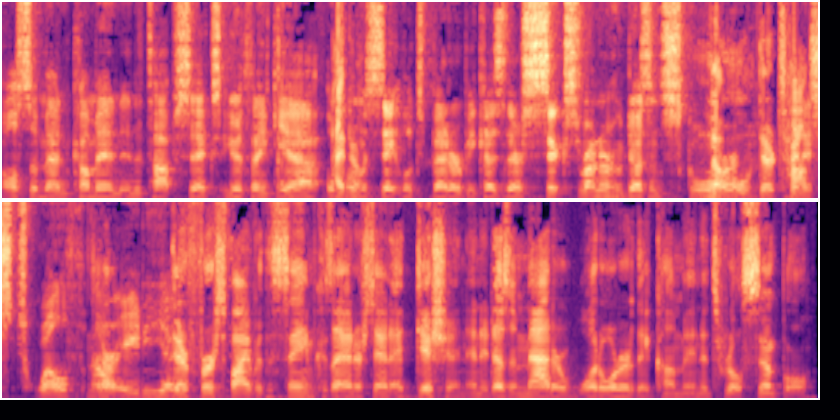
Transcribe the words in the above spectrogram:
Tulsa men come in in the top six, you think, yeah, Oklahoma State looks better because their sixth runner who doesn't score, No, their top- finished twelfth no, or eighty. their first five are the same because I understand addition, and it doesn't matter what order they come in. It's real simple.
